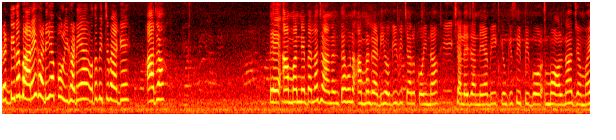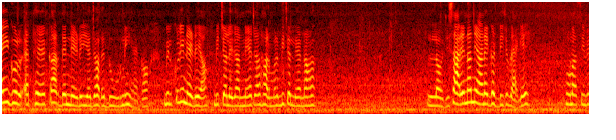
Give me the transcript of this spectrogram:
ਗੱਡੀ ਤਾਂ ਬਾਹਰ ਹੀ ਖੜੀ ਆ ਭੂਰੀ ਖੜੇ ਆ, ਉਹ ਤਾਂ ਵਿੱਚ ਬਹਿ ਗਏ। ਆ ਜਾ। ਤੇ ਅਮਨ ਨੇ ਪਹਿਲਾਂ ਜਾਣਾ ਨਹੀਂ ਤਾਂ ਹੁਣ ਅਮਨ ਰੈਡੀ ਹੋ ਗਈ ਵੀ ਚੱਲ ਕੋਈ ਨਾ ਚਲੇ ਜਾਂਦੇ ਆ ਵੀ ਕਿਉਂਕਿ ਸੀਪੀ ਮਾਲ ਨਾ ਜਮਾ ਹੀ ਗੁਰ ਇੱਥੇ ਘਰ ਦੇ ਨੇੜੇ ਹੀ ਆ ਜ਼ਿਆਦਾ ਦੂਰ ਨਹੀਂ ਹੈਗਾ। ਬਿਲਕੁਲ ਹੀ ਨੇੜੇ ਆ ਵੀ ਚਲੇ ਜਾਂਦੇ ਆ ਚੱਲ ਹਰਮਨ ਵੀ ਚੱਲਿਆ ਨਾਲ। ਲਓ ਜੀ ਸਾਰੇ ਨਾ ਨਿਆਣੇ ਗੱਡੀ 'ਚ ਬਹਿ ਗਏ। ਹੁਣ ਅਸੀਂ ਵੀ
